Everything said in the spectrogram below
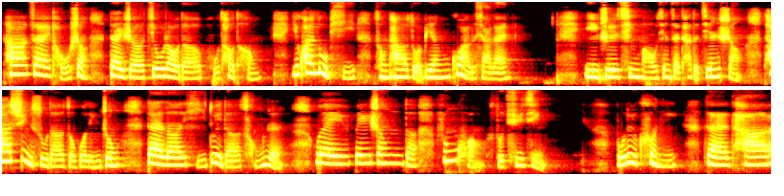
他在头上戴着揪绕的葡萄藤，一块鹿皮从他左边挂了下来。一只青毛尖在他的肩上，他迅速地走过林中，带了一队的从人，为悲伤的疯狂所趋近。伯律克尼在他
